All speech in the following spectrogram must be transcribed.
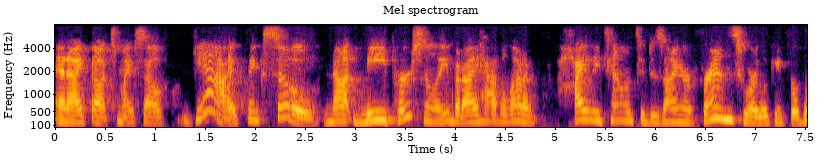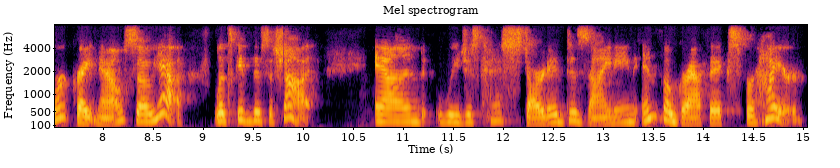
And I thought to myself, yeah, I think so. Not me personally, but I have a lot of highly talented designer friends who are looking for work right now. So, yeah, let's give this a shot. And we just kind of started designing infographics for hire.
